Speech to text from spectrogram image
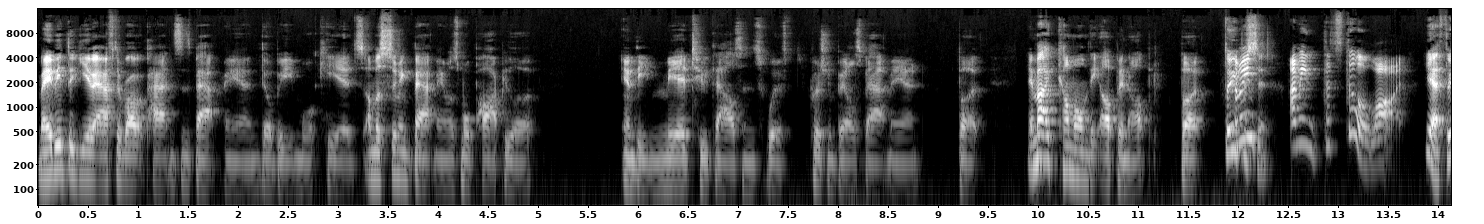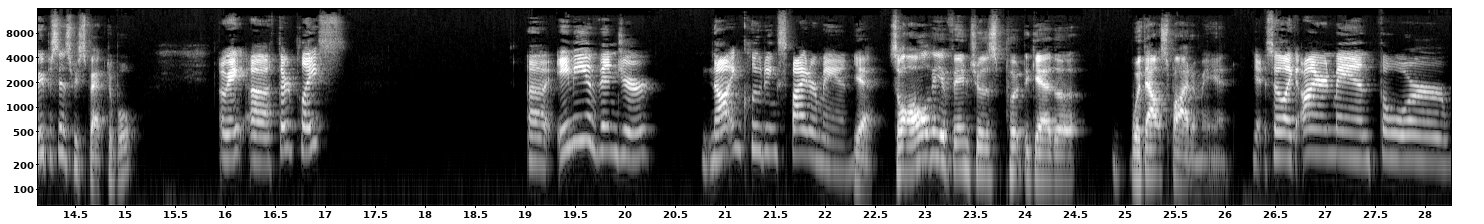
Maybe the year after Robert Pattinson's Batman, there'll be more kids. I'm assuming Batman was more popular in the mid 2000s with Christian Bale's Batman, but it might come on the up and up. But three percent. I mean, that's still a lot. yeah, three percent is respectable. Okay, uh, third place. Uh, any Avenger, not including Spider Man. Yeah, so all the Avengers put together without Spider-Man, Yeah, so like Iron Man, Thor,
